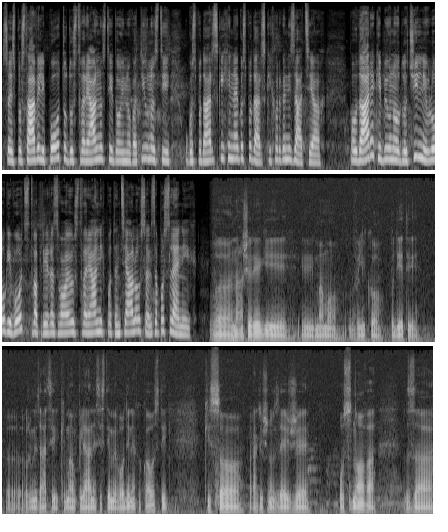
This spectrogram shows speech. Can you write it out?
so izpostavili pot od ustvarjalnosti do inovativnosti v gospodarskih in negospodarskih organizacijah. Poudarek je bil na odločilni vlogi vodstva pri razvoju ustvarjalnih potencialov vseh zaposlenih. V naši regiji imamo veliko podjetij, organizacij, ki imajo vpeljane sisteme vodenja kakovosti, ki so praktično zdaj že osnova za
